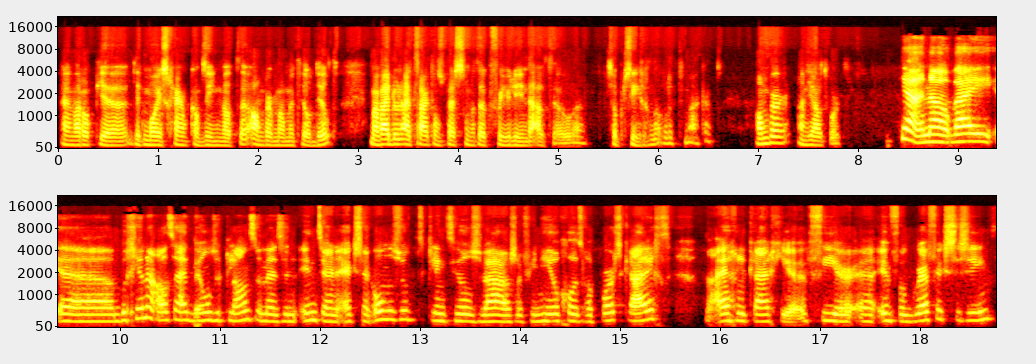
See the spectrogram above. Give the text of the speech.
En waarop je dit mooie scherm kan zien wat Amber momenteel deelt. Maar wij doen uiteraard ons best om het ook voor jullie in de auto zo plezierig mogelijk te maken. Amber, aan jou het woord. Ja, nou, wij uh, beginnen altijd bij onze klanten met een intern en extern onderzoek. Het klinkt heel zwaar alsof je een heel groot rapport krijgt. Maar eigenlijk krijg je vier infographics te zien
